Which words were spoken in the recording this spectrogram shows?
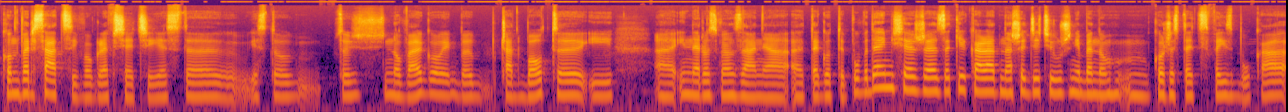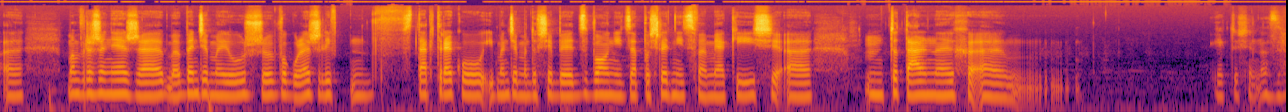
konwersacji w ogóle w sieci. Jest, e, jest to coś nowego, jakby chatboty i e, inne rozwiązania e, tego typu. Wydaje mi się, że za kilka lat nasze dzieci już nie będą korzystać z Facebooka. Mam wrażenie, że będziemy już w ogóle żyli w Star Treku i będziemy do siebie dzwonić za pośrednictwem jakichś totalnych jak to się nazywa?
